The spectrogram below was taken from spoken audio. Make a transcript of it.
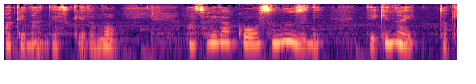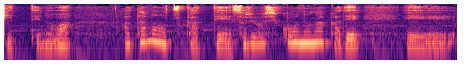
わけなんですけれども、まあ、それがこうスムーズにできない時っていうのは頭を使ってそれを思考の中で、えー、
